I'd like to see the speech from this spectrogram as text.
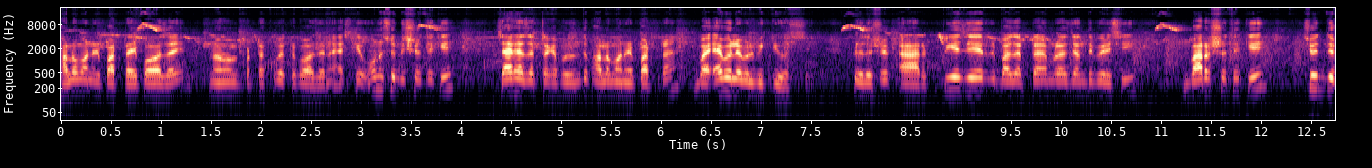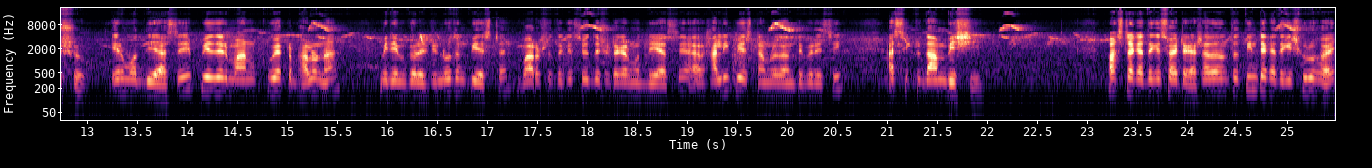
ভালো মানের পাটটাই পাওয়া যায় নর্মাল পাটটা খুব একটা পাওয়া যায় না। আজকে উনচল্লিশশো থেকে চার হাজার টাকা পর্যন্ত ভালো মানের পাটটা বা অ্যাভেলেবেল বিক্রি হচ্ছে। প্রিয় দর্শক, আর পেঁয়াজের বাজারটা আমরা জানতে পেরেছি বারোশো থেকে চোদ্দোশো। এর মধ্যে আছে, পেঁয়াজের মান খুব একটা ভালো না মিডিয়াম কোয়ালিটির নতুন পেঁয়াজটা, বারোশো থেকে চোদ্দোশো টাকার মধ্যে আছে। আর হালি পেঁয়াজটা আমরা জানতে পেরেছি, আজকে একটু দাম বেশি। পাঁচ টাকা থেকে ছয় টাকা, সাধারণত তিন টাকা থেকে শুরু হয়।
